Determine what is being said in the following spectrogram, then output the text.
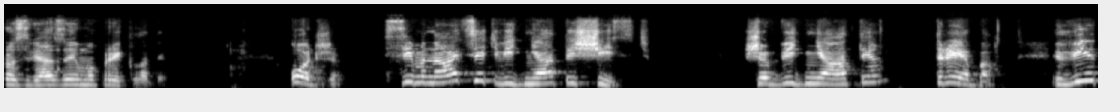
розв'язуємо приклади. Отже, 17 відняти 6. Щоб відняти, треба від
